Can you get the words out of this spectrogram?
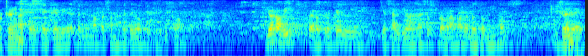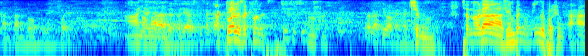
Ok. O sea, que, que, que vi de misma persona que te digo que criticó. Yo no vi, pero creo que el que salió en esos programas de los domingos, de cantando por un sueño. Ah, ya, Mamadas ya, de ya. esas, ya ves que sacan- Actuales, actuales. Sí, sí, sí. Relativamente actuales. O sea, no era siempre en domingo, por ejemplo. Ajá.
